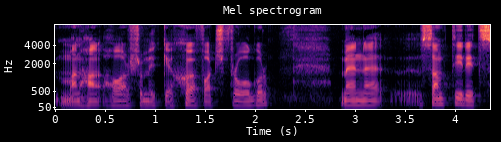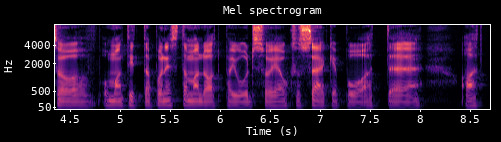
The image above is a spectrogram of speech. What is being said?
man har så mycket sjöfartsfrågor. Men eh, samtidigt så, om man tittar på nästa mandatperiod, så är jag också säker på att eh, att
